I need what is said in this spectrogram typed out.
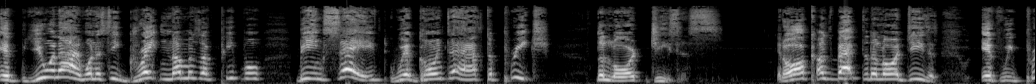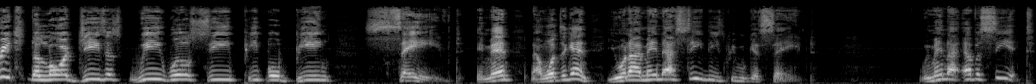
If you and I want to see great numbers of people being saved, we're going to have to preach the Lord Jesus. It all comes back to the Lord Jesus. If we preach the Lord Jesus, we will see people being saved. Amen. Now, once again, you and I may not see these people get saved. We may not ever see it.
